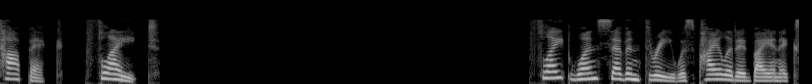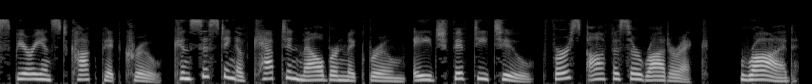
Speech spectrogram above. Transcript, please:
Topic. Flight Flight 173 was piloted by an experienced cockpit crew, consisting of Captain Malburn McBroom age 52, First Officer Roderick Rod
